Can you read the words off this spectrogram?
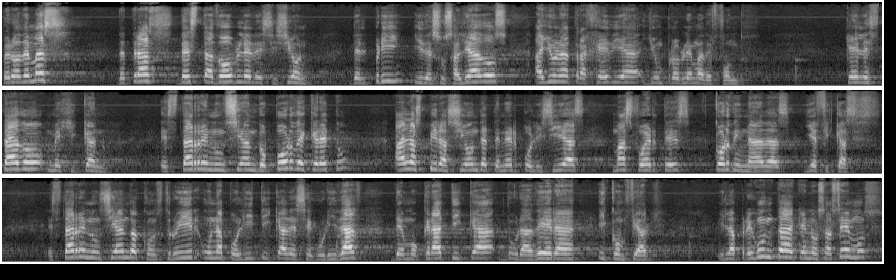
Pero además, detrás de esta doble decisión del PRI y de sus aliados hay una tragedia y un problema de fondo, que el Estado mexicano está renunciando por decreto a la aspiración de tener policías más fuertes, coordinadas y eficaces está renunciando a construir una política de seguridad democrática, duradera y confiable. Y la pregunta que nos hacemos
